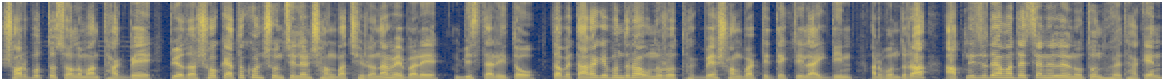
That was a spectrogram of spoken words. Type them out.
সর্বত্র চলমান থাকবে। প্রিয় দর্শক, এতক্ষণ শুনছিলেন সংবাদ শিরোনাম, এবারে বিস্তারিত। তবে তার আগে বন্ধুরা, অনুরোধ থাকবে, সংবাদটিতে একটি লাইক দিন। আর বন্ধুরা, আপনি যদি আমাদের চ্যানেলে নতুন হয়ে থাকেন,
